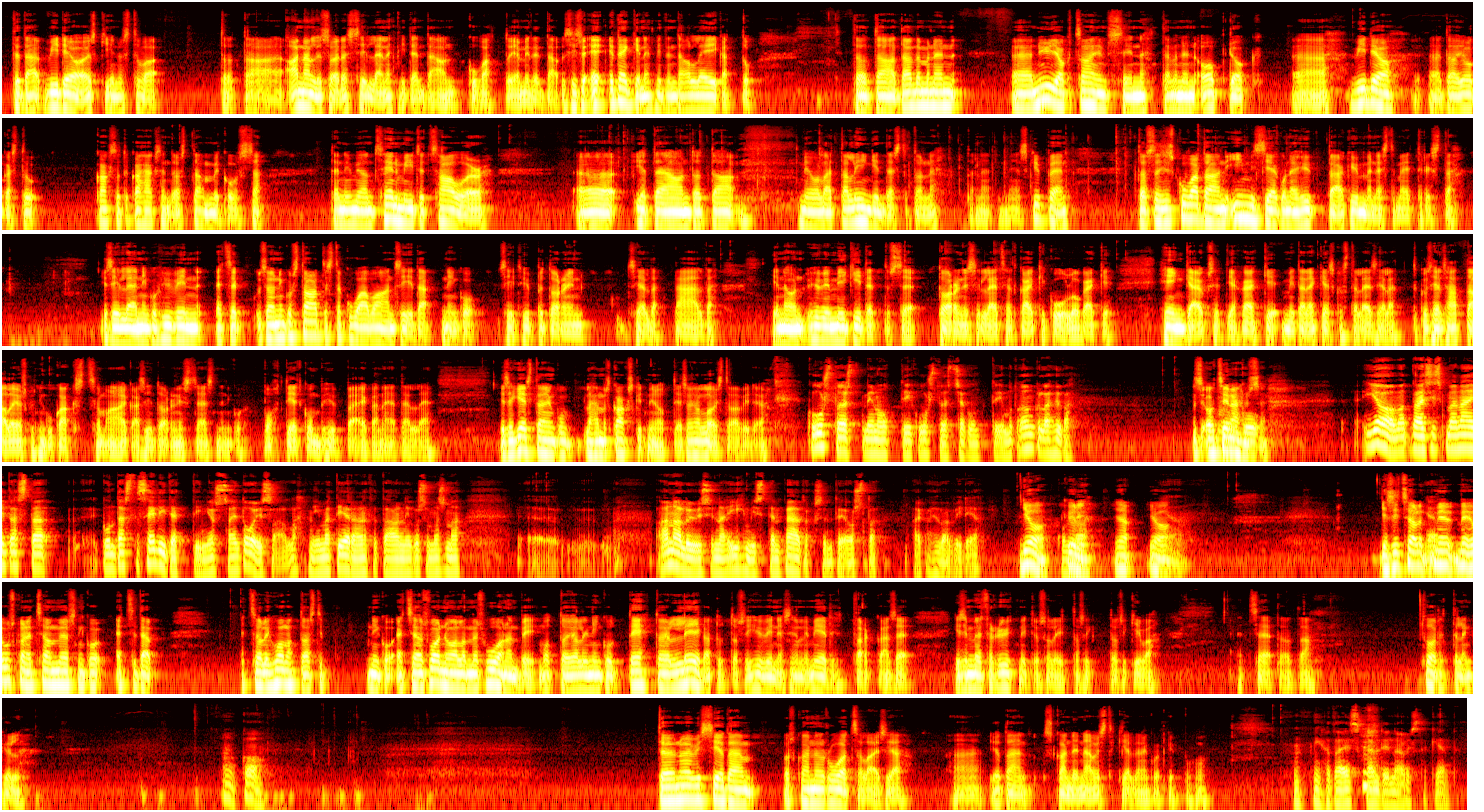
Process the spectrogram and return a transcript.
tätä videoa olisi kiinnostava tota, analysoida silleen, että miten tämä on kuvattu ja miten tämä, siis etenkin, että miten tämä on leikattu. Tota, tämä on tämmöinen New York Timesin tämmöinen Obdoc video, tämä on julkaistu 2018 tammikuussa. Tämä nimi on 10 Meter Tower, ja tämä on, tota, me on laittaa linkin tästä tonne, tonne meidän Skypeen. Tuossa siis kuvataan ihmisiä, kun ne hyppää kymmenestä metristä ja silleen niin kuin hyvin, että se, se on niin kuin staattista kuvaa vaan siitä, niin kuin, siitä hyppytornin sieltä päältä. Ja ne on hyvin mikitetty se torni silleen, että sieltä kaikki kuuluu, kaikki henkäykset ja kaikki, mitä ne keskustelee siellä. Kun siellä saattaa olla joskus niin kuin kaksi samaa aikaa siinä tornissa ja sitten niin kuin pohtii, että kumpi hyppää ekana ja tälleen. Ja se kestää jonkun lähemmäs 20 minuuttia, se on ihan loistava video. 16 minuuttia, 16 sekuntia, mutta on kyllä hyvä. Oletko sinä nähnyt sen? Joo, tai siis mä näin tästä kun tästä selitettiin jossain toisaalla, niin mä tiedän, että tämä on niinku semmoisena äh, analyysinä ihmisten päätöksenteosta aika hyvä video. Joo, kun kyllä. Ne... Ja, joo. Ja, ja sitten se oli, ja... me, me, uskon, että se on myös, niinku, että, sitä, että se oli huomattavasti, niinku, että se olisi voinut olla myös huonompi, mutta toi oli niinku, tehty ja leikattu tosi hyvin ja siinä oli mietitty tarkkaan se, ja se myös rytmitys oli tosi, tosi kiva. Että se, tota, suosittelen kyllä. Ok. Tuo on vissiin jotain, olisikohan ne ruotsalaisia, ää, jotain skandinaavista kieltä ne kuitenkin puhuu. Jotain skandinaavista kieltä.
